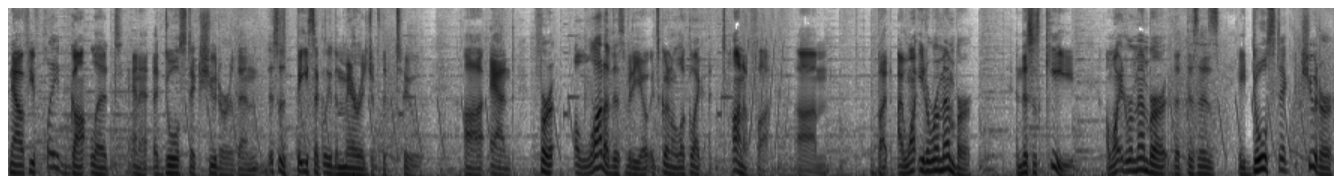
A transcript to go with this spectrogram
Now, if you've played Gauntlet and a, a dual stick shooter, then this is basically the marriage of the two. Uh, and for a lot of this video, it's going to look like a ton of fun. Um, but I want you to remember, and this is key, I want you to remember that this is a dual stick shooter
